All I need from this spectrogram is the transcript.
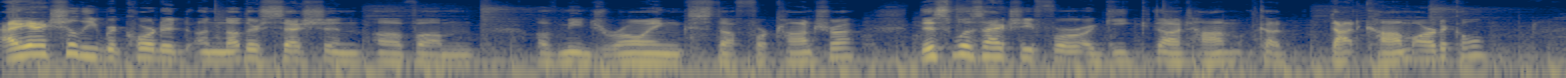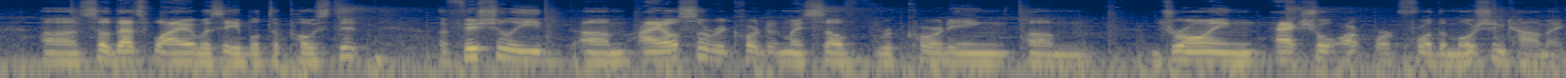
I actually recorded another session of um, of me drawing stuff for Contra. This was actually for a geek.com .com article, uh, so that's why I was able to post it. Officially, um, I also recorded myself recording um, drawing actual artwork for the motion comic.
